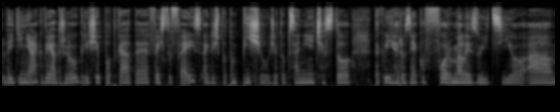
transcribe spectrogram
lidi nějak vyjadřují, když je potkáte face to face a když potom píšou, že to psaní je často takový hrozně jako formalizující jo, a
